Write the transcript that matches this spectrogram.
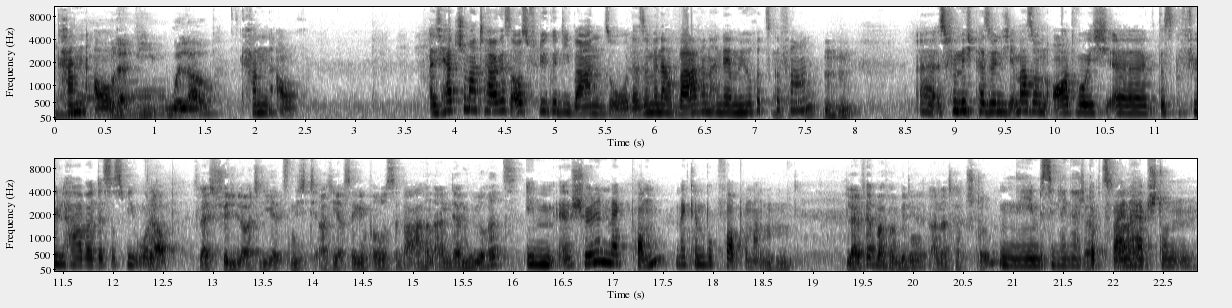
Kann auch. Oder wie Urlaub? Kann auch. Also ich hatte schon mal Tagesausflüge, die waren so. Da sind wir nach Waren an der Müritz gefahren. Mhm. Äh, ist für mich persönlich immer so ein Ort, wo ich äh, das Gefühl habe, das ist wie Urlaub. Ja. Vielleicht für die Leute, die jetzt nicht hier aus der Größe waren, an der Müritz. Im äh, schönen MacPom, Mecklenburg-Vorpommern. Mhm. Wie lange fährt man von Berlin? Anderthalb Stunden? Nee, ein bisschen länger. Ich Ja, glaube zwei. zweieinhalb Stunden.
